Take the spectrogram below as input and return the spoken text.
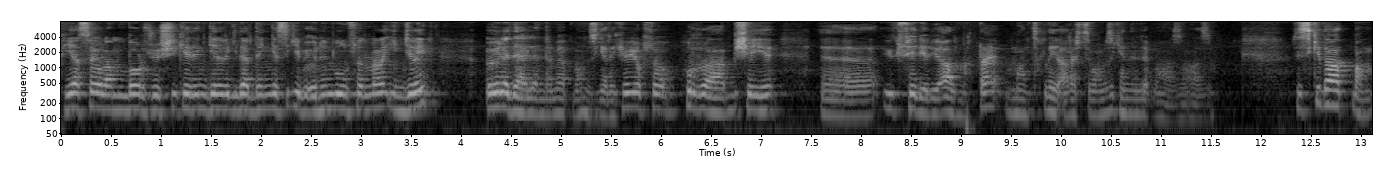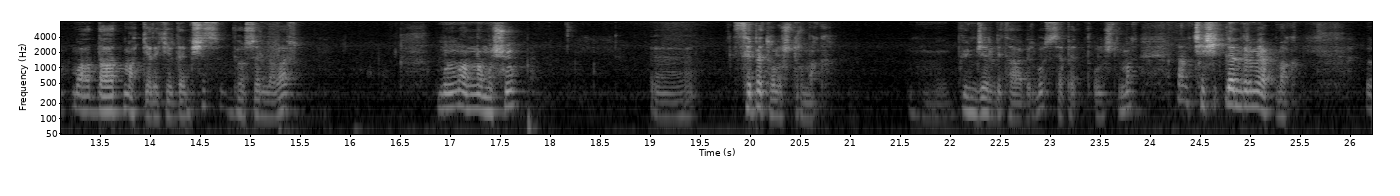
piyasaya olan borcu, şirketin gelir gider dengesi gibi önemli unsurları inceleyip öyle değerlendirme yapmamız gerekiyor. Yoksa hurra bir şeyi e, yükseliyor diyor almak da mantıklı değil. Araştırmamızı kendimiz yapmamız lazım. Riski dağıtmam, dağıtmak gerekir demişiz. Görselde var. Bunun anlamı şu. E, sepet oluşturmak. Güncel bir tabir bu. Sepet oluşturmak. Yani çeşitlendirme yapmak. E,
